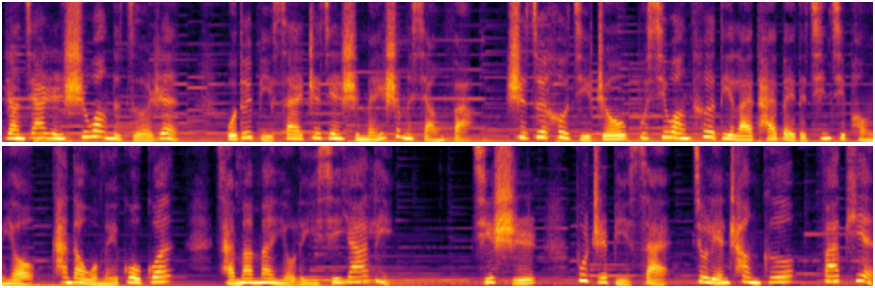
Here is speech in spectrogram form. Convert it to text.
让家人失望的责任。我对比赛这件事没什么想法，是最后几周不希望特地来台北的亲戚朋友看到我没过关，才慢慢有了一些压力。其实不止比赛，就连唱歌、发片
